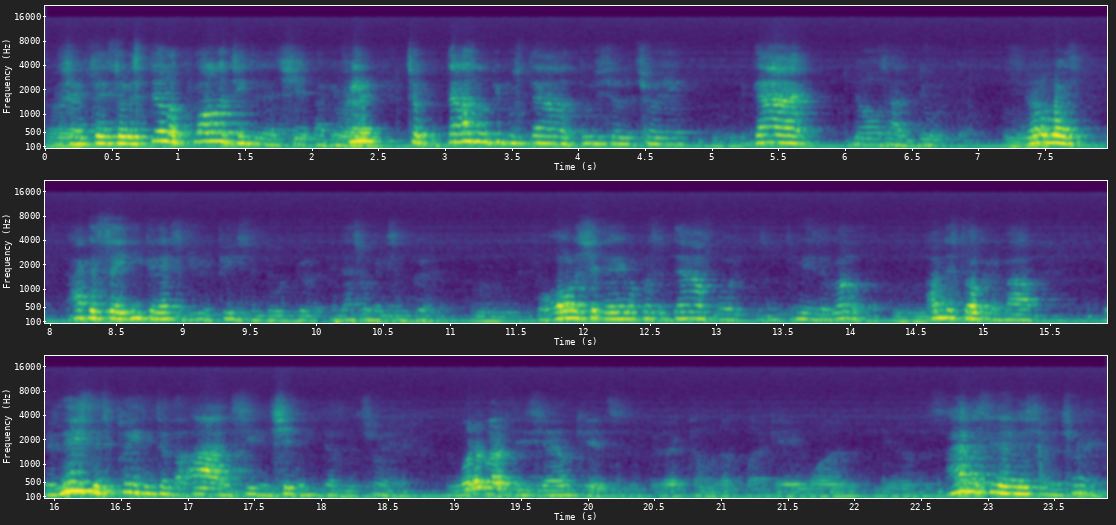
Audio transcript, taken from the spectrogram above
You know what I'm saying? So there's still a quality to that shit. Like if Right. he took a thousand of people's style and threw the shit on the train, the guy knows how to do it. In Mhm. other words, I could say he can execute a piece and do it good, and that's what makes him good. Mhm. For all the shit that everybody puts it down for, to me is irrelevant. Mhm. I'm just talking about at least it's pleasing to the eye to see the shit that he does in the train. What about these young kids that are coming up like A1? You know, I haven't seen of this on the train.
